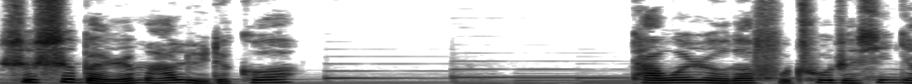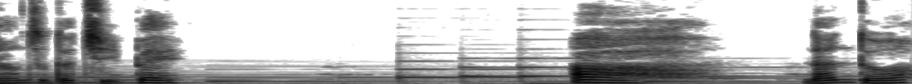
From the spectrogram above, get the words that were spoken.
是是本人马吕的歌。”他温柔地抚触着新娘子的脊背。啊，难得！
